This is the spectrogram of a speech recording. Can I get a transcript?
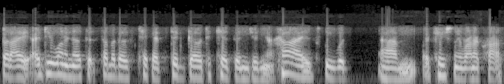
But I, I do want to note that some of those tickets did go to kids in junior highs. We would um, occasionally run across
